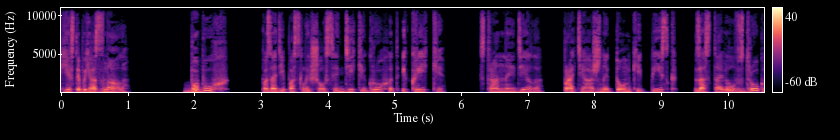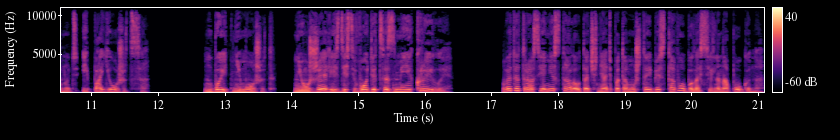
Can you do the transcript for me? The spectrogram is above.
Если бы я знала. Бубух! Позади послышался дикий грохот и крики. Странное дело, протяжный тонкий писк заставил вздрогнуть и поежиться. Быть не может. Неужели здесь водятся змеи-крылые? В этот раз я не стала уточнять, потому что и без того была сильно напугана.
